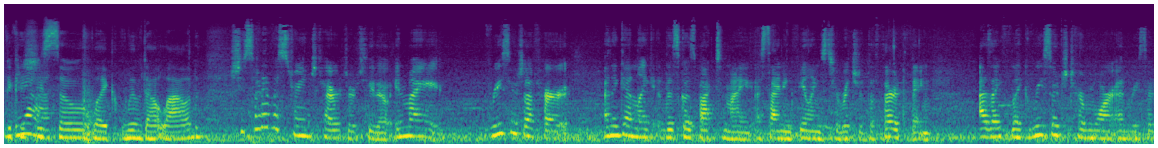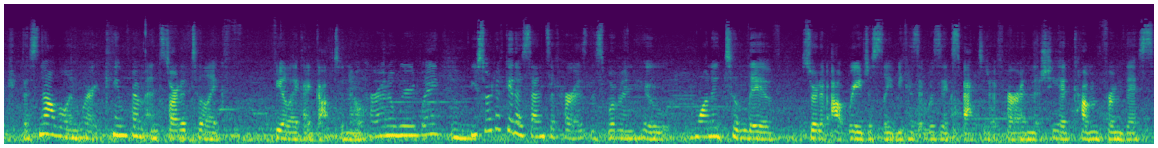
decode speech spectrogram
because Yeah. she's so like lived out loud. She's sort of a strange character too, though. In my research of her, and again, like this goes back to my assigning feelings to Richard III thing. As I like researched her more and researched this novel and where it came from, and started to like feel like I got to know her in a weird way. Mm-hmm. You sort of get a sense of her as this woman who wanted to live sort of outrageously because it was expected of her, and that she had come from this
